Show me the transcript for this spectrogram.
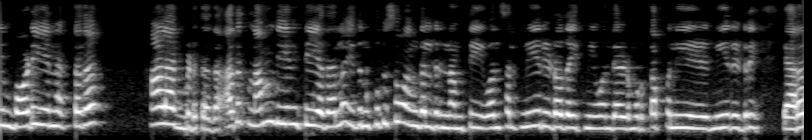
ನಿಮ್ಮ ಬಾಡಿ ಏನಾಗ್ತದ? ಹಾಳಾಗ್ಬಿಡ್ತದ. ಅದಕ್ಕೆ ನಮ್ದು ಏನು ಟೀ ಅದಲ್ಲ ಇದನ್ನ ಕುದಿಸುವಂಗಲ್ರಿ ನಮ್ಮ ಟೀ. ಒಂದು ಸ್ವಲ್ಪ ನೀರು ಇಡೋದೈತಿ ನೀವು, ಒಂದು ಎರಡು ಮೂರು ಕಪ್ ನೀರು ನೀರು ಇಡ್ರಿ. ಯಾರೋ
